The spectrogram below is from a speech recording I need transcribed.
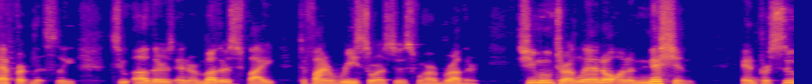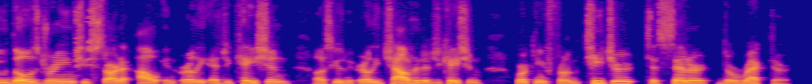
effortlessly to others and her mother's fight to find resources for her brother. She moved to Orlando on a mission and pursued those dreams. She started out in early education, uh, excuse me, early childhood education, working from teacher to center director.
